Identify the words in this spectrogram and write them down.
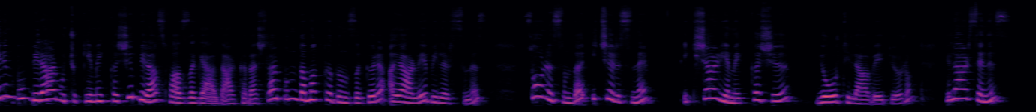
Benim bu birer buçuk yemek kaşığı biraz fazla geldi arkadaşlar. Bunu damak tadınıza göre ayarlayabilirsiniz. Sonrasında içerisine ikişer yemek kaşığı yoğurt ilave ediyorum. Dilerseniz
